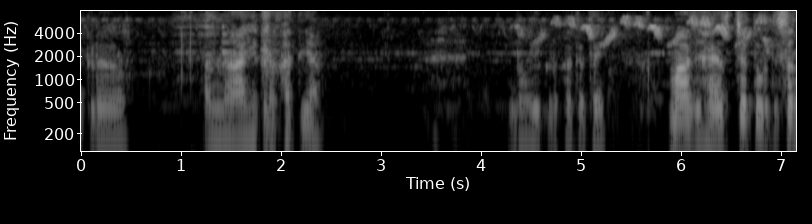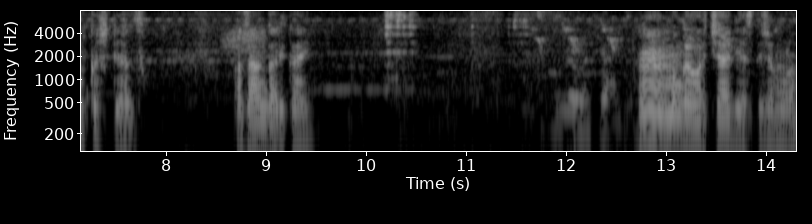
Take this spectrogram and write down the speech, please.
इकडं अन्न आई इकडं खाते या भाऊ इकडं खात्यात आहे माझे आहे आज चतुर्थी संकष्टी आज आज अंगारी काय हम्म मंगळवारची आली आज त्याच्यामुळं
